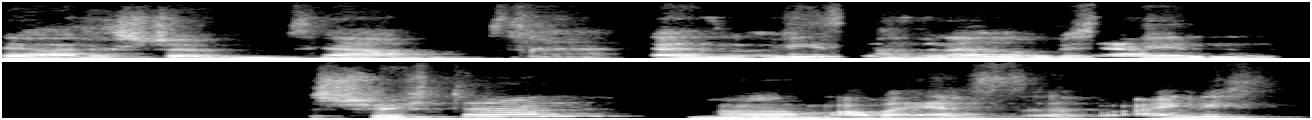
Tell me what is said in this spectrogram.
Ja, das stimmt, ja. Ähm, wie gesagt, ne, so ein bisschen schüchtern, mhm. ähm, aber erst äh, eigentlich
